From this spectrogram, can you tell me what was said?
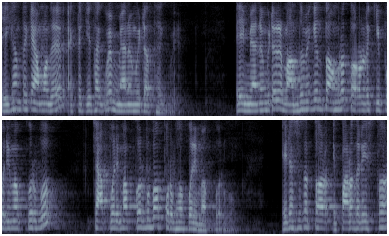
এইখান থেকে আমাদের একটা কি থাকবে? ম্যানোমিটার থাকবে। এই ম্যানোমিটারের মাধ্যমে কিন্তু আমরা তরলে কি পরিমাপ করব? চাপ পরিমাপ করব বা প্রবাহ পরিমাপ করব। এটা হচ্ছে তর পারদের স্তর।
